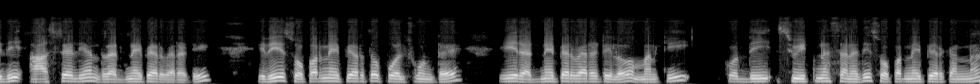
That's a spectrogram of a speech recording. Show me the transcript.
ఇది ఆస్ట్రేలియన్ రెడ్ నేపియర్ వెరైటీ. ఇది సూపర్ నేపియర్తో పోల్చుకుంటే ఈ రెడ్ నేపియర్ వెరైటీలో మనకి కొద్ది స్వీట్నెస్ అనేది సూపర్ నేపియర్ కన్నా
